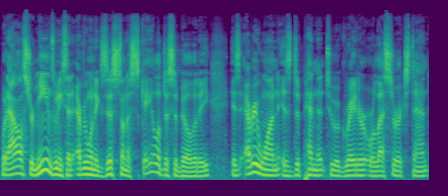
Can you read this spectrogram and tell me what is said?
what Alasdair means when he said everyone exists on a scale of disability is everyone is dependent to a greater or lesser extent,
